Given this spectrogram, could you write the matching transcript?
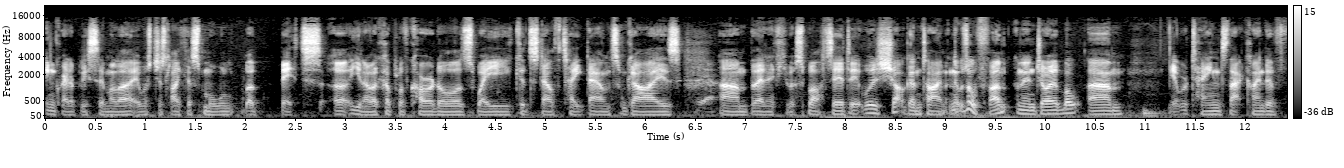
incredibly similar. It was just like a small a bit, uh, you know, a couple of corridors where you could stealth take down some guys. Yeah. Um, but then if you were spotted, it was shotgun time, and it was all fun and enjoyable. Um, it retains that kind of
